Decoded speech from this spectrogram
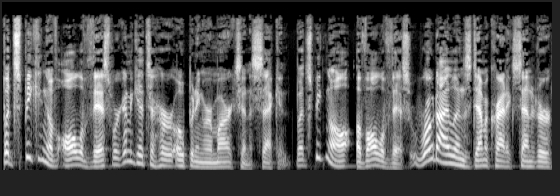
But speaking of all of this, we're going to get to her opening remarks in a second. But speaking of all of this, Rhode Island's Democratic Senator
